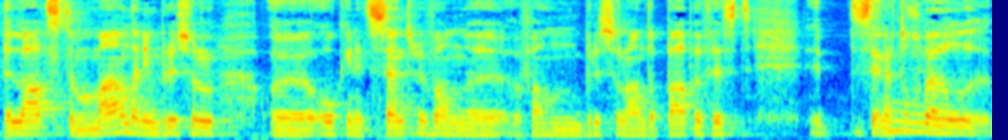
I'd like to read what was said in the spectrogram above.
de laatste maanden in Brussel uh, ook in het centrum van, uh, van Brussel aan de Papenvest, zijn er toch mm. wel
